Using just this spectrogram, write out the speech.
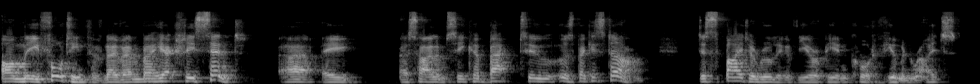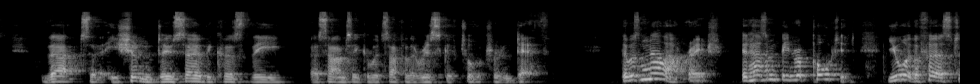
On the 14th of November, he actually sent uh, a asylum seeker back to Uzbekistan despite a ruling of the European Court of Human Rights that uh, he shouldn't do so because the asylum seeker would suffer the risk of torture and death. There was no outrage. It hasn't been reported. You were the first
